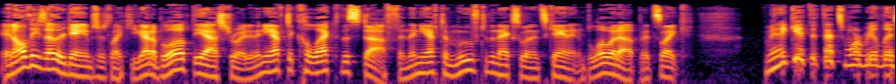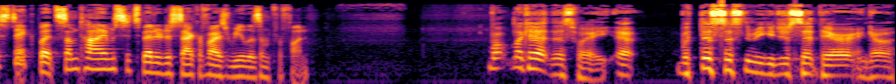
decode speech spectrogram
And all these other games, there's like you got to blow up the asteroid and then you have to collect the stuff and then you have to move to the next one and scan it and blow it up. It's like, I mean, I get that that's more realistic, but sometimes it's better to sacrifice realism for fun. Well, look at it this way: uh, with this system, you can just sit there and go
